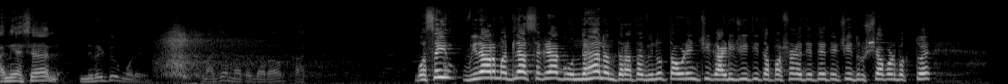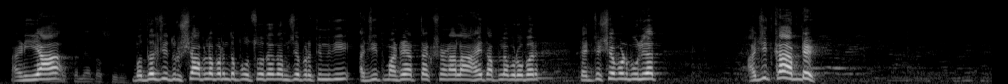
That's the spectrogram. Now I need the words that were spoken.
आणि अशा निरेटिव्हमुळे माझ्या मतदारावर काय वसई विरारमधल्या सगळ्या गोंधळानंतर आता विनोद तावडेंची गाडी जी ती तपासण्यात येते त्याची दृश्य आपण बघतोय. आणि या बद्दलची दृश्य आपल्यापर्यंत पोहोचवत आहेत आमचे प्रतिनिधी. अजित माढे आत्ता क्षणाला आहेत आपल्याबरोबर. त्यांच्याशी आपण बोलूयात. अजित काय अपडेट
